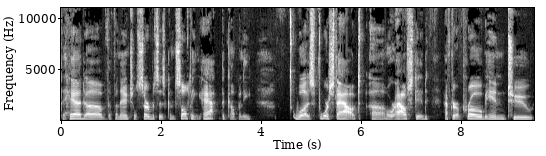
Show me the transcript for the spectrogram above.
the head of the financial services consulting at the company, was forced out uh, or ousted after a probe into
